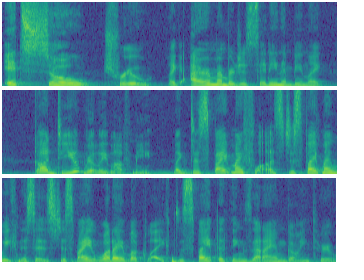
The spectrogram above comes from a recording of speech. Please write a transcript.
it's so true. Like I remember just sitting and being like, God, do you really love me? Like despite my flaws, despite my weaknesses, despite what I look like, despite the things that I am going through,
